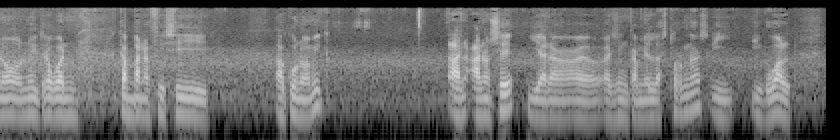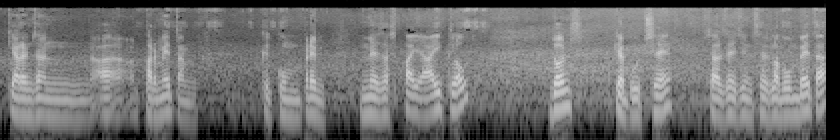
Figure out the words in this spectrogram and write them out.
no, no hi treuen cap benefici econòmic, a, a no ser, i ara hagin canviat les tornes, i igual que ara ens en, a, permeten que comprem més espai a iCloud, doncs que potser se'ls hagi encès la bombeta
